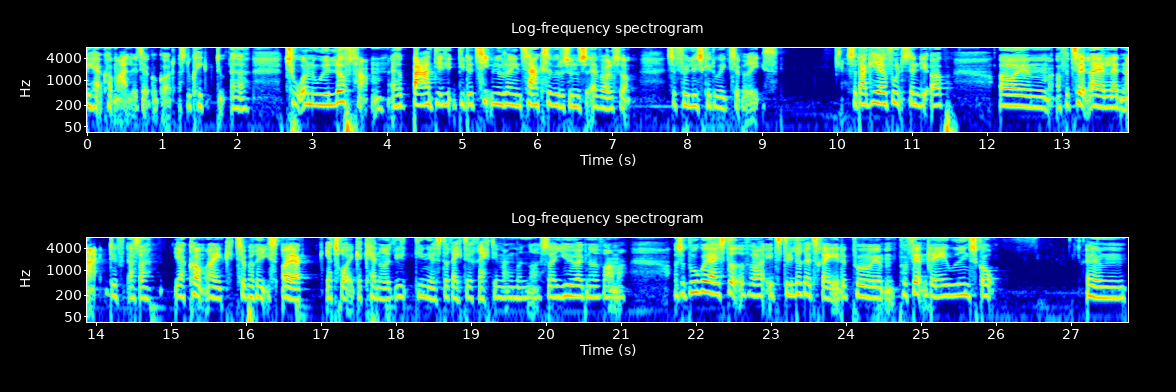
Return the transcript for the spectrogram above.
det her kommer aldrig til at gå godt. Altså, du kan ikke, du, altså, turen ude i lufthavnen, altså bare de, de der 10 minutter i en taxa, vil du synes er voldsom. Selvfølgelig skal du ikke til Paris. Så der giver jeg fuldstændig op, og, øhm, og fortæller alle, at nej, det, altså, jeg kommer ikke til Paris, og jeg, jeg tror ikke, jeg kan noget de, de næste rigtig, rigtig mange måneder, så I hører ikke noget fra mig. Og så booker jeg i stedet for et stille retræte på, øhm, på fem dage ude i en skov, øhm,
